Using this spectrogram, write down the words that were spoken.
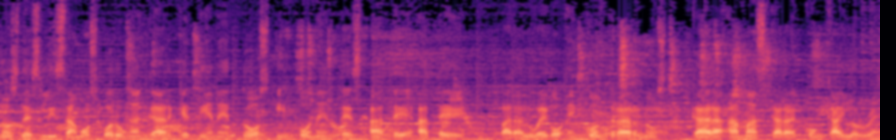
Nos deslizamos por un hangar que tiene dos imponentes AT-AT para luego encontrarnos cara a máscara con Kylo Ren.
